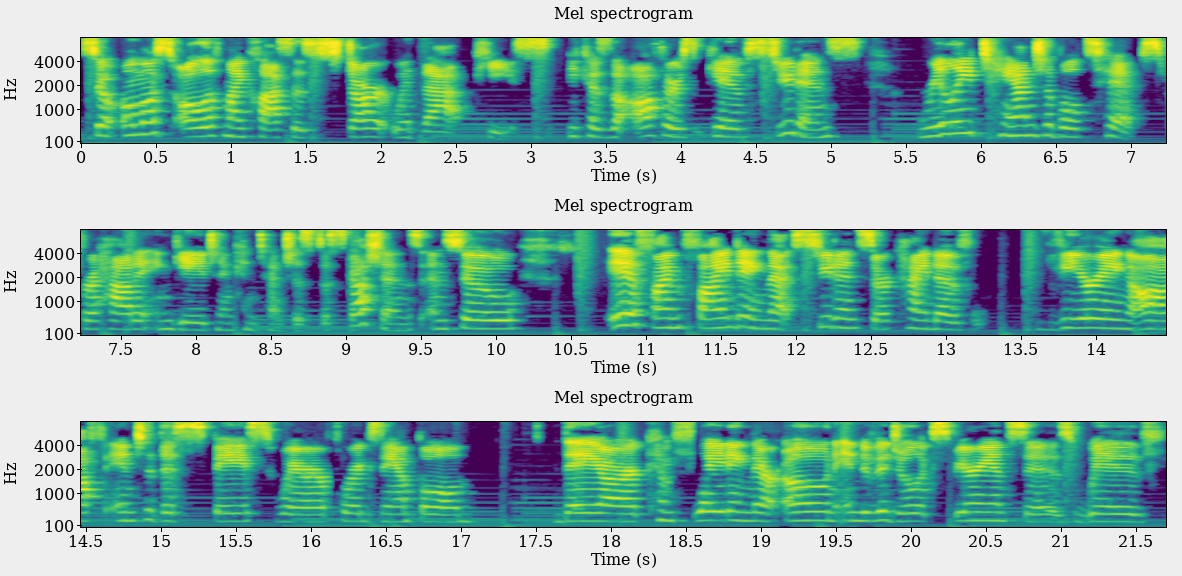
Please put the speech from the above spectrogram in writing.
So almost all of my classes start with that piece because the authors give students really tangible tips for how to engage in contentious discussions. And so if I'm finding that students are kind of veering off into this space where, for example, they are conflating their own individual experiences with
